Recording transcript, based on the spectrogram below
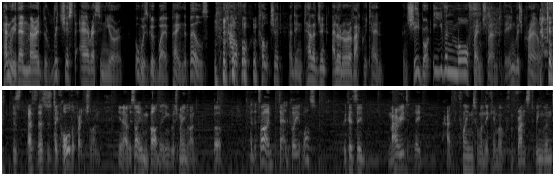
Henry then married the richest heiress in Europe. Always a good way of paying the bills. The powerful, cultured, and intelligent Eleanor of Aquitaine. And she brought even more French land to the English crown. Just let's, let's just take all the French land. You know, it's not even part of the English mainland, but at the time, technically, it was because they married. They had claims from when they came over from France to England.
